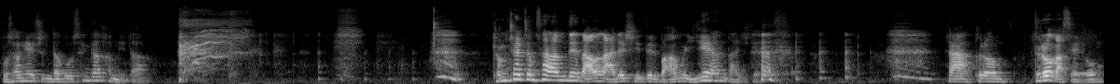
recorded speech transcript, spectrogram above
보상해 준다고 생각합니다. 경찰청 사람들 나온 아저씨들 마음을 이해한다 이제. 자 그럼 들어가세요.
